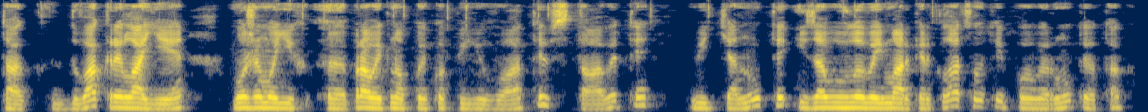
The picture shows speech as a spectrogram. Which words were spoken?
Так, два крила є. Можемо їх правою кнопкою копіювати, вставити, відтягнути і за вугловий маркер клацнути і повернути отак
